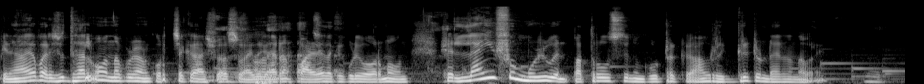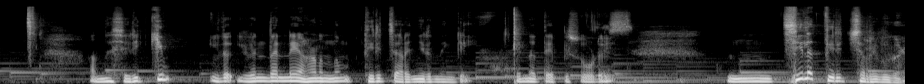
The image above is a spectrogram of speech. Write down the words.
പിന്നെ ആകെ പരിശുദ്ധാത്മ വന്നപ്പോഴാണ് കുറച്ചൊക്കെ ആശ്വാസമായത്. കാരണം പഴയതൊക്കെ കൂടി ഓർമ്മ വന്നു. പക്ഷെ ലൈഫ് മുഴുവൻ പത്രോസിനും കൂട്ടർക്ക് ആ ഒരു റിഗ്രറ്റ് ഉണ്ടായിരുന്നു എന്നാ പറയും അന്ന് ശരിക്കും ഇത് ഇവൻ തന്നെയാണെന്നും തിരിച്ചറിഞ്ഞിരുന്നെങ്കിൽ ഇന്നത്തെ എപ്പിസോഡിൽ ചില തിരിച്ചറിവുകൾ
